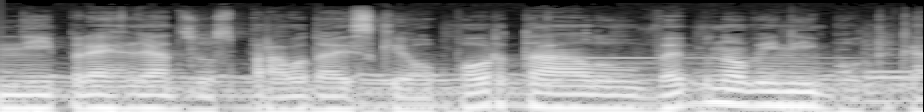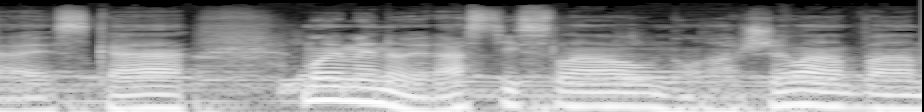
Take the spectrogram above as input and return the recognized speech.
denný prehľad zo spravodajského portálu webnoviny.sk. Moje meno je Rastislav, no a želám vám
